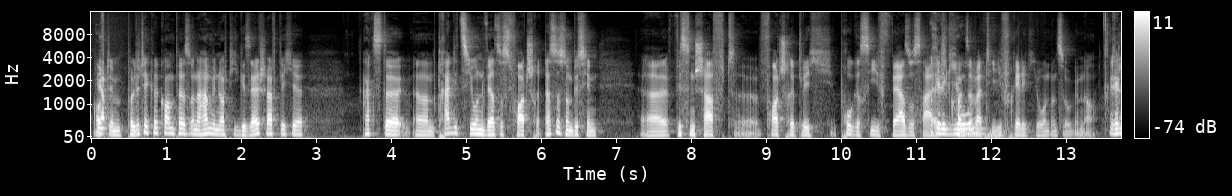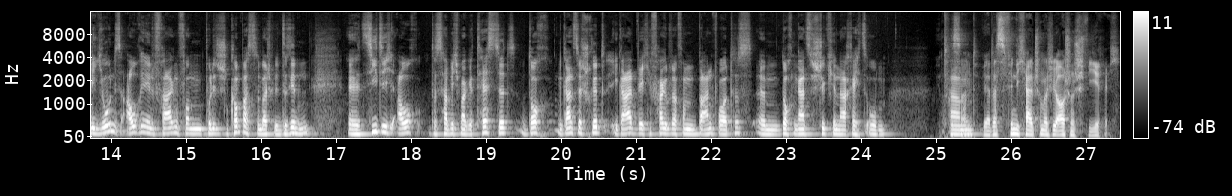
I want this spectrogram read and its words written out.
auf ja. dem Political Compass. Und da haben wir noch die gesellschaftliche Achse, ähm, Tradition versus Fortschritt. Das ist so ein bisschen äh, Wissenschaft, äh, fortschrittlich, progressiv versus halt Religion. konservativ, Religion und so, genau. Religion ist auch in den Fragen vom politischen Kompass zum Beispiel drin. Äh, zieht dich auch, das habe ich mal getestet, doch ein ganzer Schritt, egal welche Frage du davon beantwortest, ähm, doch ein ganzes Stückchen nach rechts oben. Interessant. Ähm, ja, das finde ich halt zum Beispiel auch schon schwierig.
